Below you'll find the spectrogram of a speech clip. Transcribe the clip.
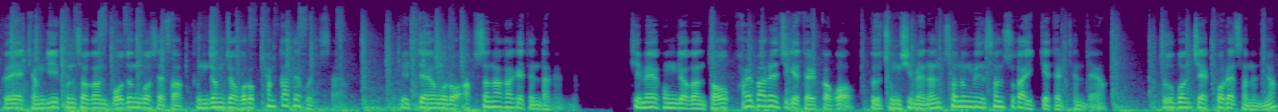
그의 경기 분석은 모든 곳에서 긍정적으로 평가되고 있어요. 1대 0으로 앞서 나가게 된다면요. 팀의 공격은 더욱 활발해지게 될 거고 그 중심에는 손흥민 선수가 있게 될 텐데요. 두 번째 골에서는요.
